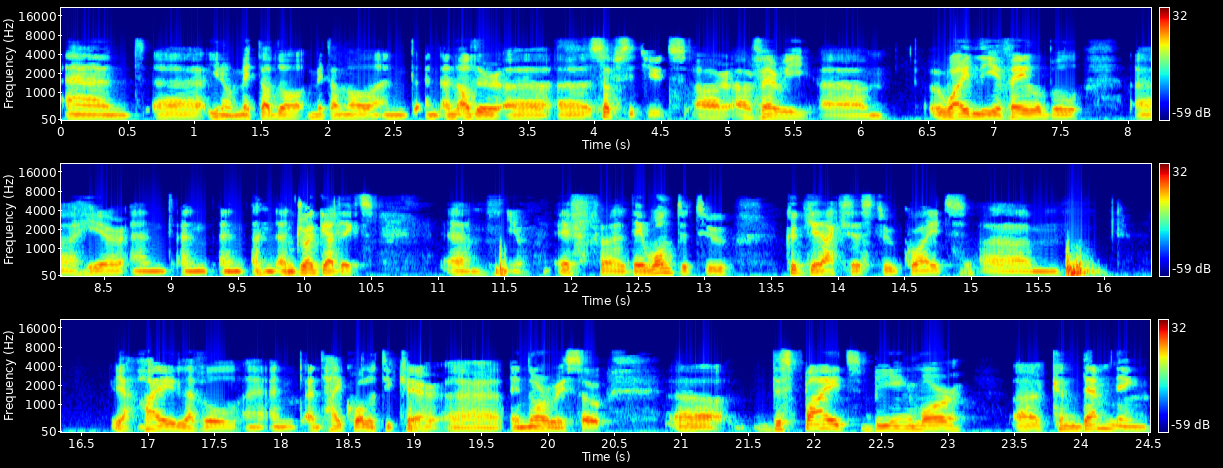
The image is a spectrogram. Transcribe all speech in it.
and uh, you know methadone, methadone and, and, and other uh, uh, substitutes are, are very um, widely available here and, and, and, and, drug addicts um, you know if they wanted to could get access to quite um, yeah, high level uh, and, and high quality care uh, in Norway. So, uh, despite being more uh, condemning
